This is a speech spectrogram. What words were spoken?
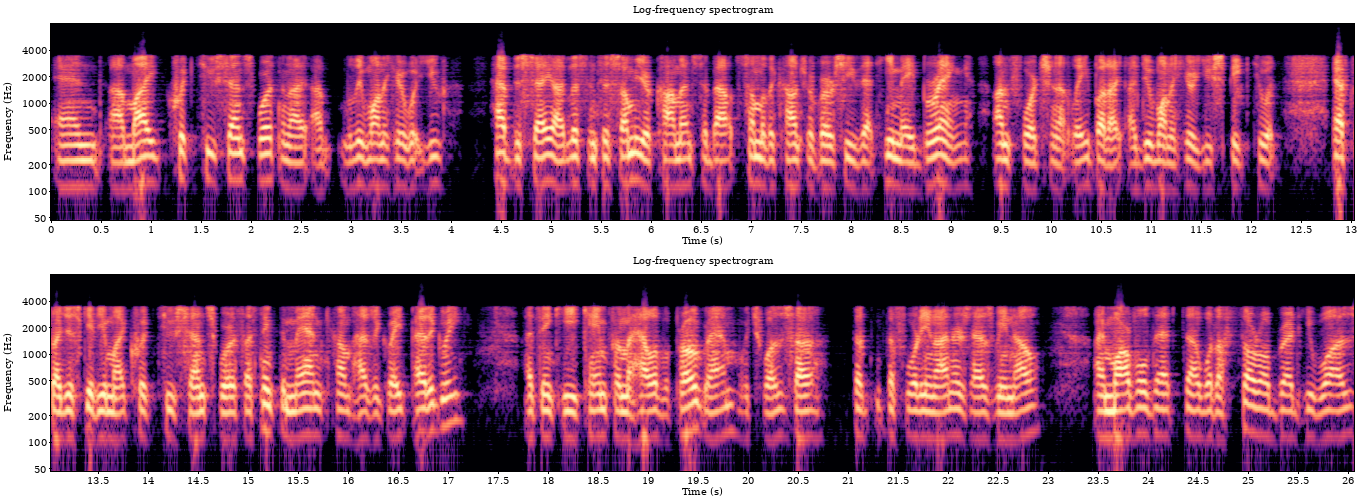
And uh, my quick two cents worth, and I, I really want to hear what you have to say. I listened to some of your comments about some of the controversy that he may bring, unfortunately, but I, I do want to hear you speak to it after I just give you my quick two cents worth. I think the man come has a great pedigree. I think he came from a hell of a program, which was uh, the the 49ers, as we know. I marveled at uh, what a thoroughbred he was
